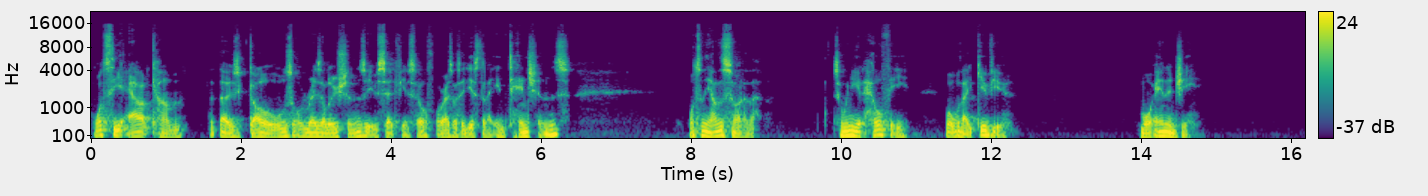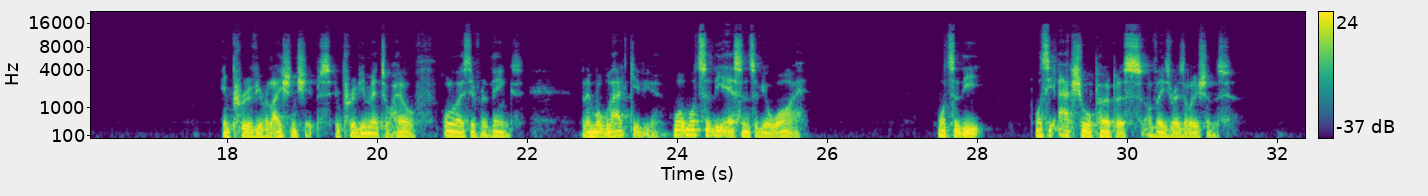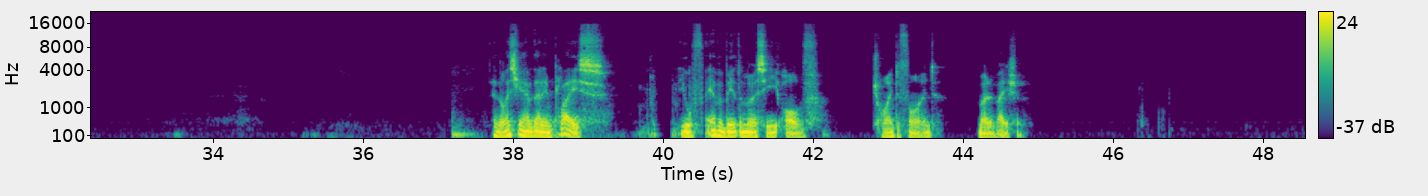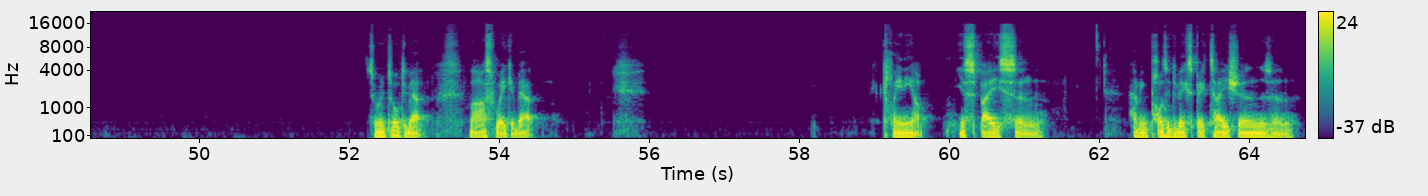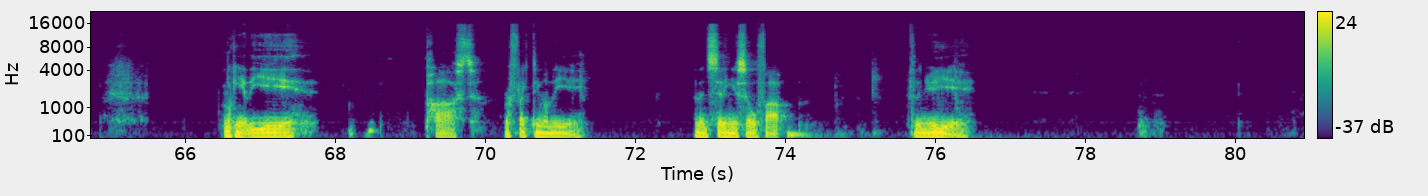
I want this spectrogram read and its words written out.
What's the outcome that those goals or resolutions that you've set for yourself, or as I said yesterday, intentions, what's on the other side of that? So when you get healthy, what will that give you? More energy. Improve your relationships, improve your mental health, all of those different things. And then what will that give you? What, what's at the essence of your why? What's at the what's the actual purpose of these resolutions? And unless you have that in place, you'll forever be at the mercy of trying to find motivation. So we talked about last week about cleaning up your space and having positive expectations and looking at the year past, reflecting on the year, and then setting yourself up for the new year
